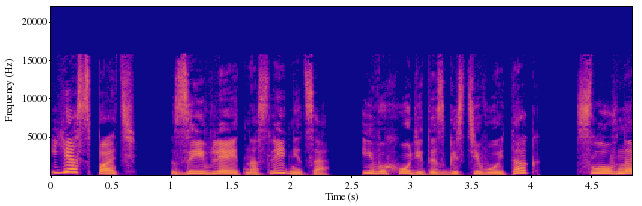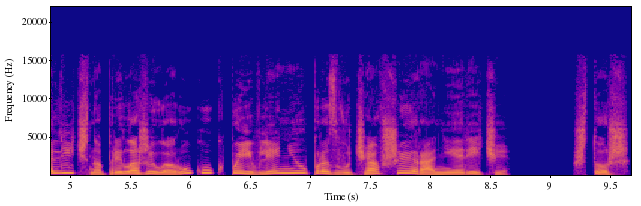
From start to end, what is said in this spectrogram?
«Я спать», — заявляет наследница и выходит из гостевой так, словно лично приложила руку к появлению прозвучавшей ранее речи. Что ж,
